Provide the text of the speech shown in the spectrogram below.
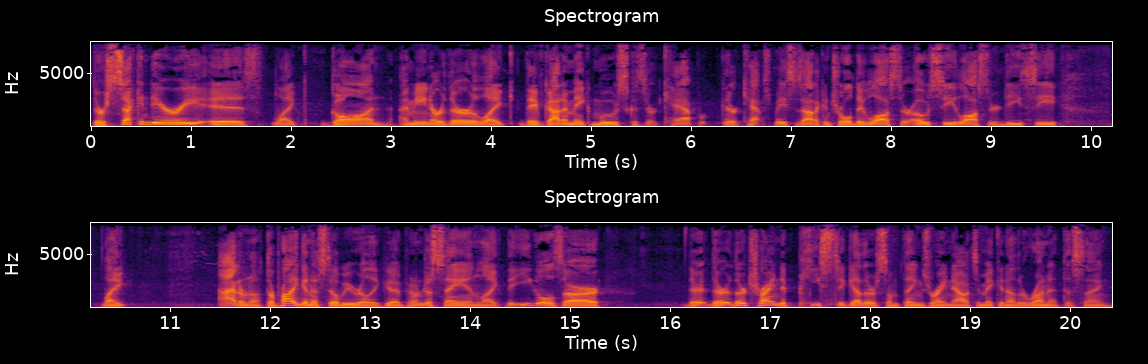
their secondary is like gone. I mean, or they're like they've got to make moves because their cap their cap space is out of control. They lost their OC, lost their DC. Like, I don't know. They're probably going to still be really good, but I'm just saying, like the Eagles are they're they're they're trying to piece together some things right now to make another run at this thing.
